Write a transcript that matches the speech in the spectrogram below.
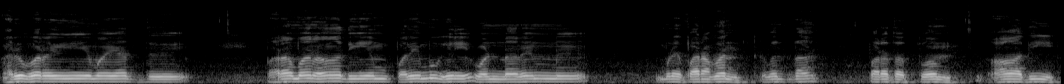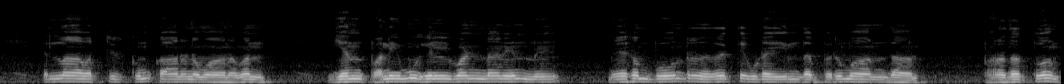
அறுவரை மயத்து பரமநாதியம் பனிமுகில் வண்ணனென்னு. நம்முடைய பரமன் இவன்தான் பரதத்துவம் ஆதி எல்லாவற்றிற்கும் காரணமானவன். என் பனிமுகில் வண்ணன் என்று மேகம் போன்ற நிறத்தை உடைய இந்த பெருமான்தான். பரதத்துவம்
